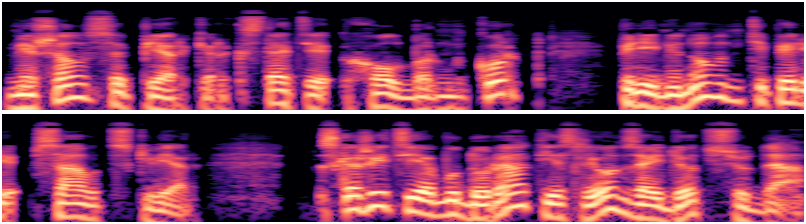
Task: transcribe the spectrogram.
вмешался Перкер. Кстати, Холборн-Корт переименован теперь в Саут-Сквер. Скажите, я буду рад, если он зайдет сюда.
